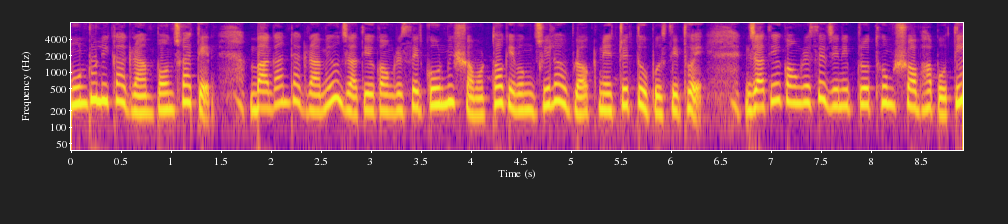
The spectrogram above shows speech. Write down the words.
মুন্ডুলিকা গ্রাম পঞ্চায়েতের বাগানটা গ্রামেও জাতীয় কংগ্রেসের কর্মী সমর্থক এবং জেলা ও ব্লক নেতৃত্ব উপস্থিত হয়ে জাতীয় কংগ্রেসের যিনি প্রথম সভাপতি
